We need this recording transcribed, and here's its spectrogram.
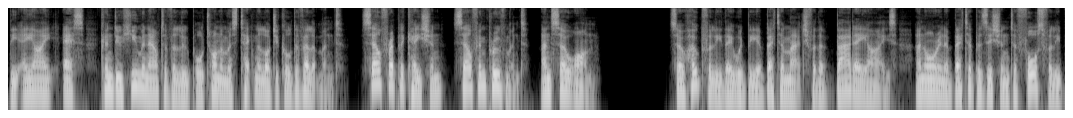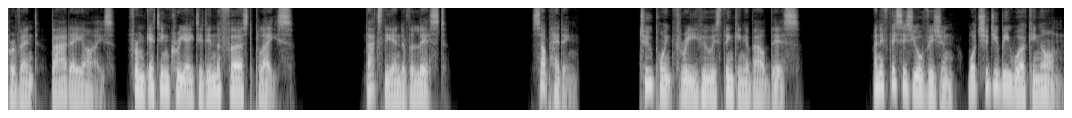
the AIS can do human out of the loop autonomous technological development, self replication, self improvement, and so on. So hopefully they would be a better match for the bad AIs and or in a better position to forcefully prevent bad AIs from getting created in the first place. That's the end of the list. Subheading 2.3 Who is thinking about this? And if this is your vision, what should you be working on?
